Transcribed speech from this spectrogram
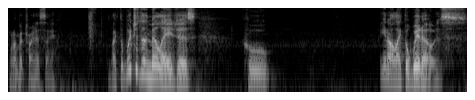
what am I trying to say? Like the witches in the Middle Ages who you know, like the widows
